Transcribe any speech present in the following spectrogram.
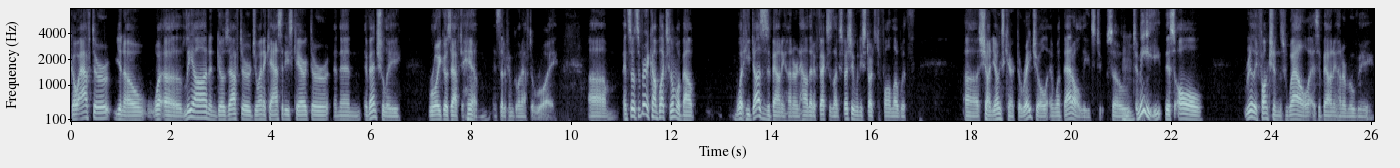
go after, you know, uh, Leon and goes after Joanna Cassidy's character. And then eventually Roy goes after him instead of him going after Roy. Um, and so it's a very complex film about what he does as a bounty hunter and how that affects his life, especially when he starts to fall in love with uh, Sean Young's character, Rachael, and what that all leads to. So Mhm. to me, this all really functions well as a bounty hunter movie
